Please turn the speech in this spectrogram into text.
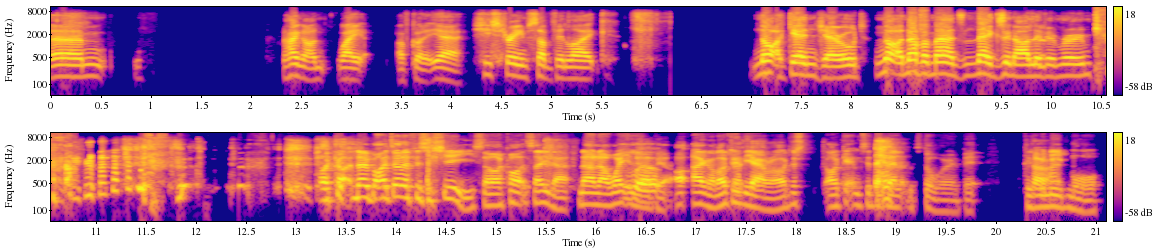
um, hang on, wait, I've got it. Yeah, she streams something like, "Not again, Gerald. Not another man's legs in our living room." I can't. No, but I don't know if it's a she, so I can't say that. No, no. Wait a little Well, bit. I, hang on. I'll do the okay. arrow. I'll just. I'll get him to develop the story a bit because we Alright. need more.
